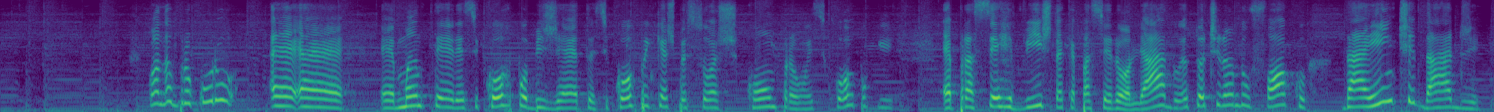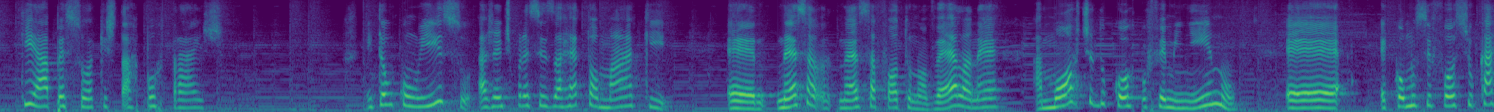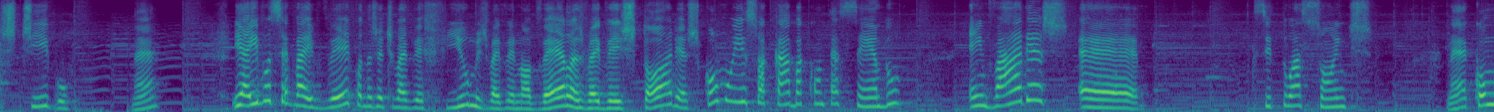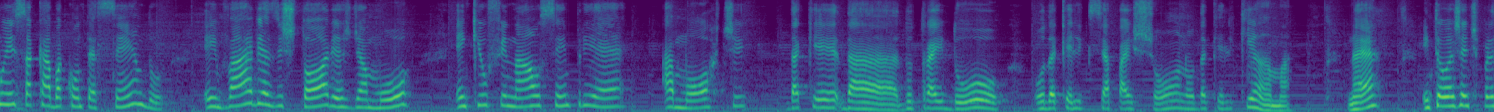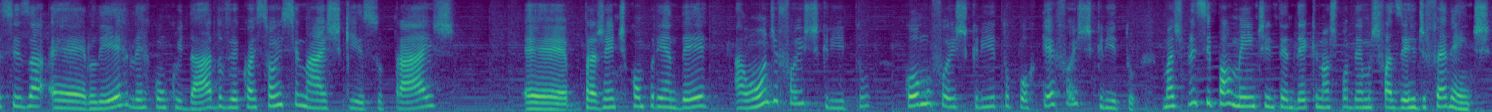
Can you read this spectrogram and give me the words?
Quando eu procuro é, é, é, manter esse corpo objeto, esse corpo em que as pessoas compram, esse corpo que é para ser vista, que é para ser olhado, eu estou tirando o foco da entidade que é a pessoa que está por trás. Então, com isso, a gente precisa retomar que é, nessa, nessa fotonovela, né, a morte do corpo feminino é, é como se fosse o castigo, né? E aí você vai ver, quando a gente vai ver filmes, vai ver novelas, vai ver histórias, como isso acaba acontecendo em várias é, situações né? Como isso acaba acontecendo em várias histórias de amor, em que o final sempre é a morte da, do traidor, ou daquele que se apaixona, ou daquele que ama, né? Então a gente precisa é, ler, ler com cuidado, ver quais são os sinais que isso traz, é, para a gente compreender aonde foi escrito, como foi escrito, por que foi escrito, mas principalmente entender que nós podemos fazer diferente.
